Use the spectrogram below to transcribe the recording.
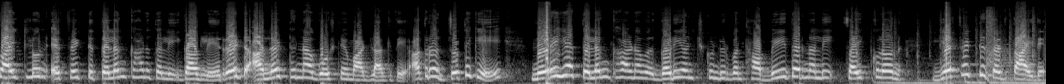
ಸೈಕ್ಲೋನ್ ಎಫೆಕ್ಟ್ ತೆಲಂಗಾಣದಲ್ಲಿ ಈಗಾಗಲೇ ರೆಡ್ ಅಲರ್ಟ್ ಅನ್ನ ಘೋಷಣೆ ಮಾಡಲಾಗಿದೆ. ಅದರ ಜೊತೆಗೆ ನೆರೆಯ ತೆಲಂಗಾಣ ಗಡಿ ಹಂಚಿಕೊಂಡಿರುವಂತಹ ಬೀದರ್ನಲ್ಲಿ ಸೈಕ್ಲೋನ್ ಎಫೆಕ್ಟ್ ತಡ್ತಾ ಇದೆ.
